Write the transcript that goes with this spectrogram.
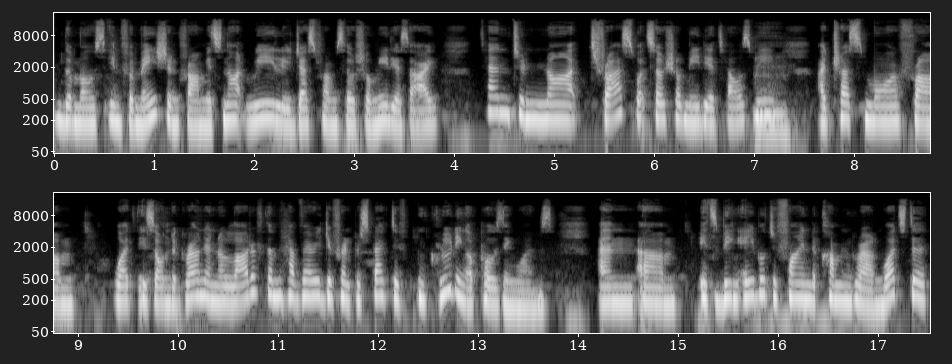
the most information from. It's not really just from social media. So I tend to not trust what social media tells me. Mhm. I trust more from what is on the ground, and a lot of them have very different perspectives, including opposing ones. And um, it's being able to find the common ground. What's the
